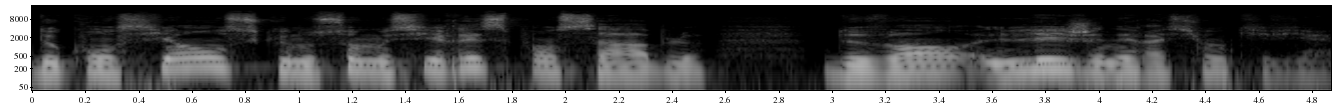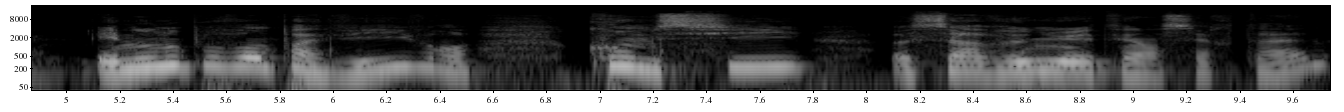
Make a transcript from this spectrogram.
de conscience que nous sommes aussi responsables devant les générations qui viennent. Et nous ne pouvons pas vivre comme si sa venue était incertaine,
